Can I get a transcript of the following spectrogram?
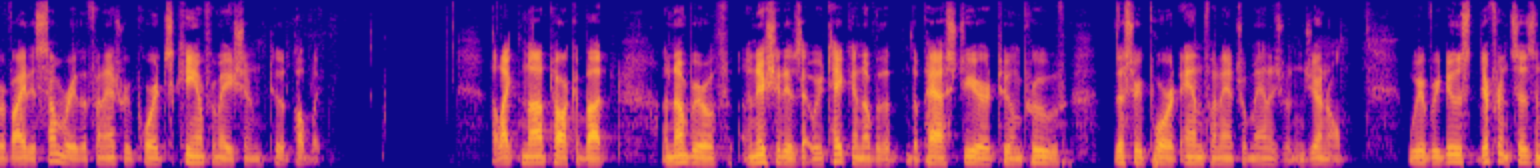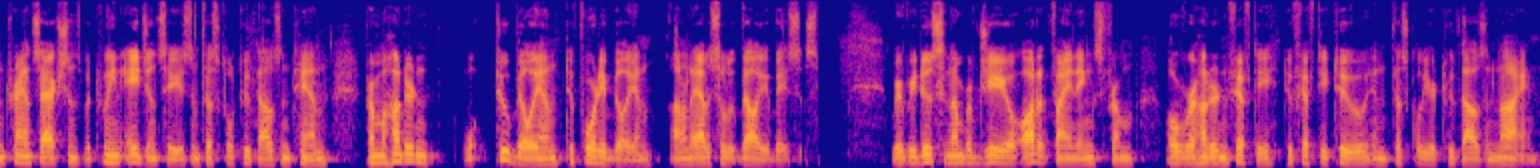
provide a summary of the financial report's key information to the public. I would like to now talk about a number of initiatives that we have taken over the, the past year to improve this report and financial management in general. We have reduced differences in transactions between agencies in fiscal 2010 from 102 billion to 40 billion on an absolute value basis. We have reduced the number of GAO audit findings from over 150 to 52 in fiscal year 2009.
